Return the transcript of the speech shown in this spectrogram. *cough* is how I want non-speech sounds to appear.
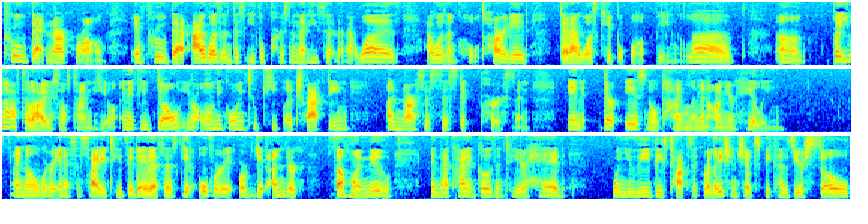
prove that narc wrong and prove that I wasn't this evil person that he said that I was. I wasn't cold hearted, that I was capable of being loved. Um, but you have to allow yourself time to heal. And if you don't, you're only going to keep attracting a narcissistic person. And there is no time limit on your healing. I know we're in a society today that says get over it or get under *laughs* someone new. And that kind of goes into your head when you leave these toxic relationships because you're so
